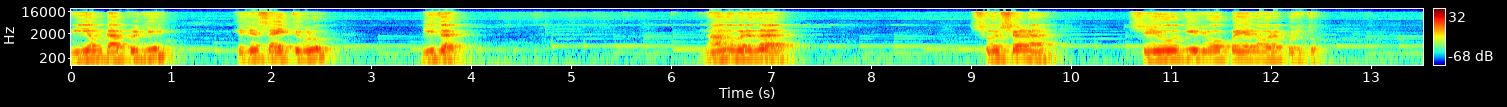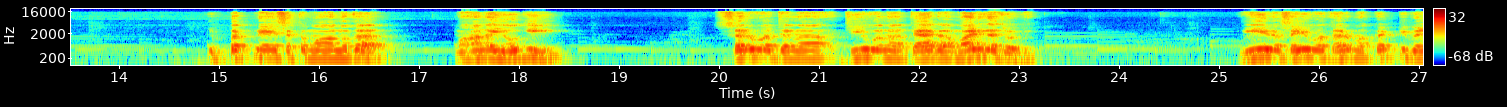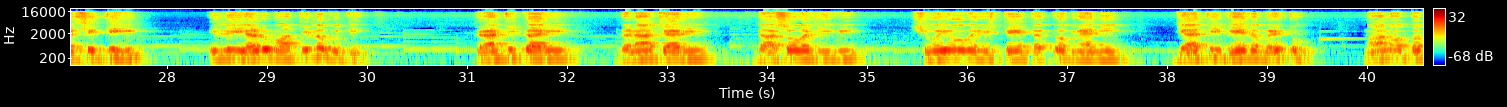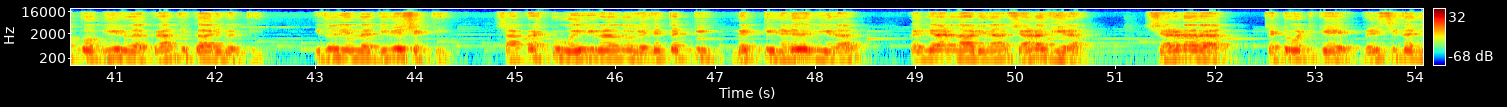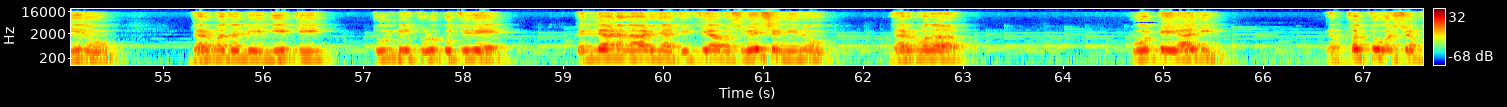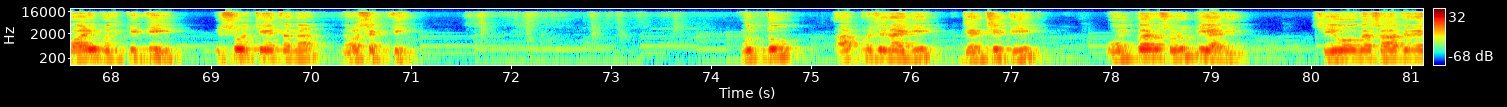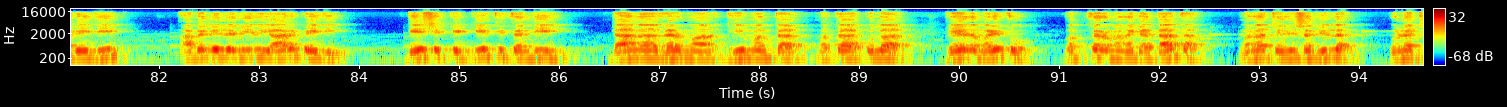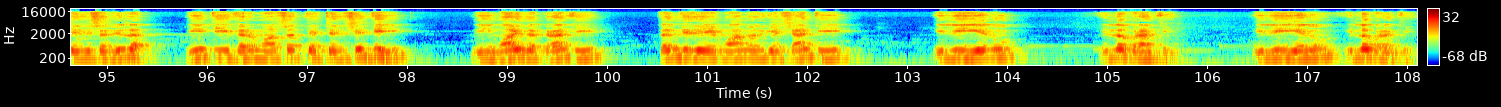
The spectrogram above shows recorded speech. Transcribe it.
V M Dakulgi ಹಿರಿಯ ಸಾಹಿತ್ಯಗಳು ಬೀದರ್. ನಾನು ಬರೆದ ಶೋಷಣ ಶಯೋಗಿ ರೇವಪ್ಪಯ್ಯನವರ ಕುರಿತು. ಇಪ್ಪತ್ತನೇ ಶತಮಾನದ ಮಹಾನ ಯೋಗಿ, ಸರ್ವ ಜನ ಜೀವನ ತ್ಯಾಗ ಮಾಡಿದ ಜೋಗಿ. ವೀರ ಶೈವ ಧರ್ಮ ಕಟ್ಟಿ ಬೆಳೆಸಿದ್ದಿ ಇಲ್ಲಿ ಎರಡು ಮಾತಿಲ್ಲ ಬುದ್ಧಿ. ಕ್ರಾಂತಿಕಾರಿ, ಗಣಾಚಾರಿ, ದಾಸೋಹಜೀವಿ ಶಿವಯೋಗ ನಿಷ್ಠೆ ತತ್ವಜ್ಞಾನಿ, ಜಾತಿ ಭೇದ ಮರೆತು ಮಾನವ ತತ್ವ ಬೀರದ ಕ್ರಾಂತಿಕಾರಿ ವ್ಯಕ್ತಿ. ಇದು ನಿನ್ನ ದಿವ್ಯ ಶಕ್ತಿ. ಸಾಕಷ್ಟು ವೈರಿಗಳನ್ನು ಎದೆತಟ್ಟಿ ಮೆಟ್ಟಿ ನಡೆದ ವೀರ, ಕಲ್ಯಾಣ ನಾಡಿನ ಶರಣಧೀರ. ಶರಣರ ಚಟುವಟಿಕೆ ಬೆಳೆಸಿದ ನೀನು ಧರ್ಮದಲ್ಲಿ ನೀತಿ ತುಂಬಿ ತುಳುಕುತ್ತಿದೆ. ಕಲ್ಯಾಣ ನಾಡಿನ ದ್ವಿತೀಯ ಬಸವೇಶ ನೀನು ಧರ್ಮದ ಕೋಟೆಯಾದಿ ಎಪ್ಪತ್ತು ವರ್ಷ ಬಾಳಿ ಬದುಕಿದ್ದಿ. ವಿಶ್ವಚೇತನ ನವಶಕ್ತಿ. ಮುದ್ದು ಆತ್ಮಜನಾಗಿ ಜನಿಸಿದ್ದಿ. ಓಂಕಾರ ಸ್ವರೂಪಿಯಾದಿ ಶಿವಯೋಗ ಸಾಧನೆಗೈದಿ ಆಗಲಿಲ್ಲ ನೀನು ಯಾರ ಕೈದಿ. ದೇಶಕ್ಕೆ ಕೀರ್ತಿ ತಂದಿ. ದಾನ, ಧರ್ಮ, ಧೀಮಂತ, ಮತ, ಕುಲ, ಭೇದ ಮರೆತು ಭಕ್ತರ ಮನ ಗೆದ್ದಾತ ಮನ ಚಲಿಸಲಿಲ್ಲ ಗುಣ ಚಲಿಸಲಿಲ್ಲ ನೀತಿ, ಧರ್ಮ, ಸತ್ಯ ಚಲಿಸಿದ್ದಿ ನೀ ಮಾಡಿದ ಕ್ರಾಂತಿ, ತಂದಿದೆ ಮಾನವನಿಗೆ ಶಾಂತಿ, ಇಲ್ಲಿ ಏನು ಇಲ್ಲ ಭ್ರಾಂತಿ, ಇಲ್ಲಿ ಏನು ಇಲ್ಲ ಭ್ರಾಂತಿ.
